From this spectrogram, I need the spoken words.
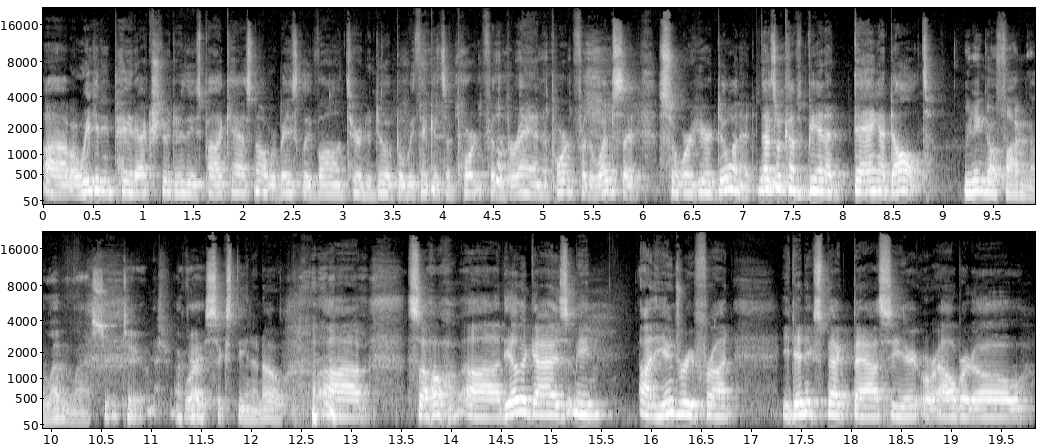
Uh, are we getting paid extra to do these podcasts? No, we're basically volunteering to do it, but we think it's important for the brand, important for the website, so we're here doing it. That's what comes being a dang adult. We didn't go five and eleven last year, too. Okay. We're sixteen and zero. Oh. um, so uh, the other guys, I mean, on the injury front, you didn't expect Bassey or Albert O.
